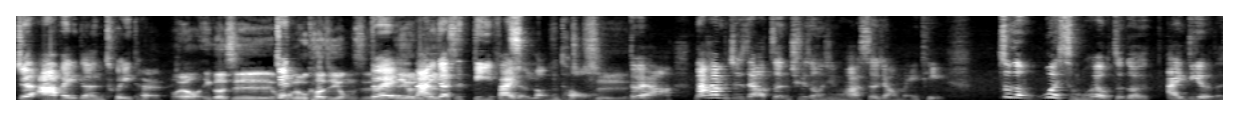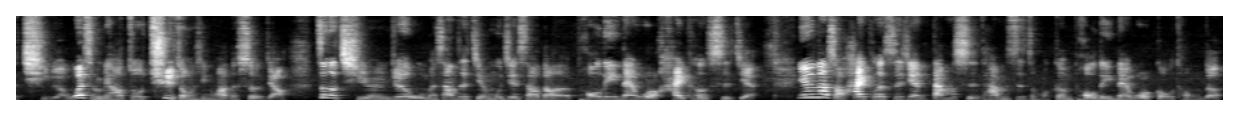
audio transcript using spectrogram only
就是阿伟跟 Twitter。哦哟，一个是网络科技公司，对，然后一个是 DeFi 的龙头。是。对啊，那他们就是要争去中心化社交媒体。这个为什么会有这个 idea 的起源？为什么要做去中心化的社交？这个起源就是我们上次节目介绍到的 Poly Network 骇客事件。因为那时候骇客事件，当时他们是怎么跟 Poly Network 沟通的？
